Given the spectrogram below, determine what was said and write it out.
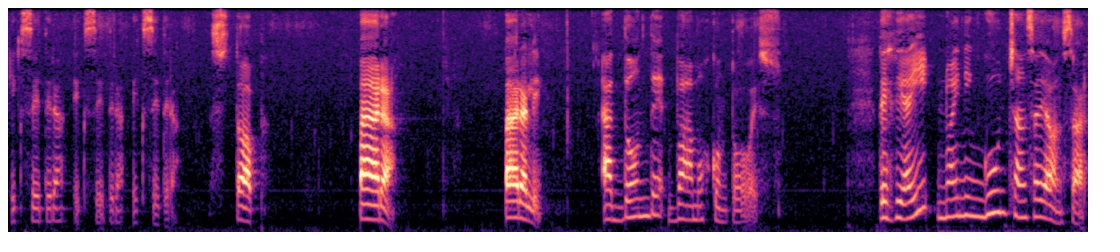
etcétera, etcétera, etcétera. Stop. Para. Párale. ¿A dónde vamos con todo eso? Desde ahí no hay ningún chance de avanzar.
